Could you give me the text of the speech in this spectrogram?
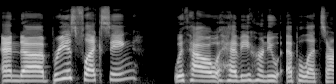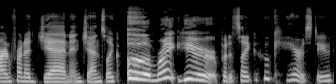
And uh, Bree is flexing with how heavy her new epaulets are in front of Jen, and Jen's like, "Oh, I'm right here," but it's like, who cares, dude?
